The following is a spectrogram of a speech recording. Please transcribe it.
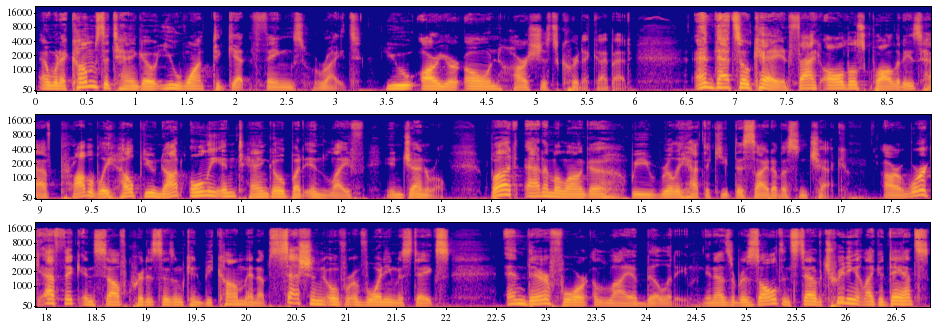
And when it comes to tango, you want to get things right. You are your own harshest critic, I bet. And that's okay. In fact, all those qualities have probably helped you not only in tango, but in life in general. But at a milonga, we really have to keep this side of us in check. Our work ethic and self criticism can become an obsession over avoiding mistakes and therefore a liability. And as a result, instead of treating it like a dance,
